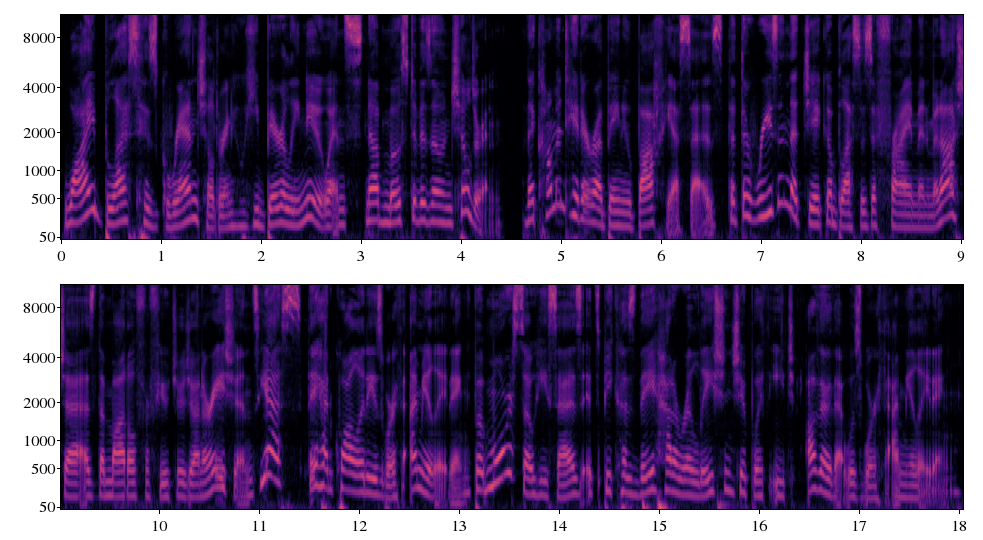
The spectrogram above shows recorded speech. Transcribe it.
Why bless his grandchildren who he barely knew and snub most of his own children? The commentator Rabbeinu Bachya says that the reason that Jacob blesses Ephraim and Manasseh as the model for future generations, yes, they had qualities worth emulating, but more so, he says, it's because they had a relationship with each other that was worth emulating.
